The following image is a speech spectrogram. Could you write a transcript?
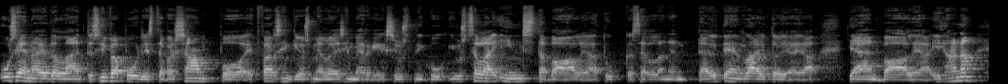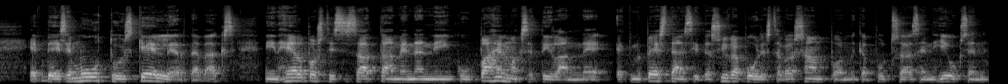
usein ajatellaan, että syväpuhdistava shampoo, että varsinkin jos meillä on esimerkiksi just, niinku, just sellainen instavaalea tukka, sellainen täyteen raitoja ja jäänvaalea, ihana, ettei se muuttuisi kellertäväksi, niin helposti se saattaa mennä niin kuin pahemmaksi se tilanne, että me pestään sitä syväpuhdistavaa shampoo, mikä putsaa sen hiuksen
